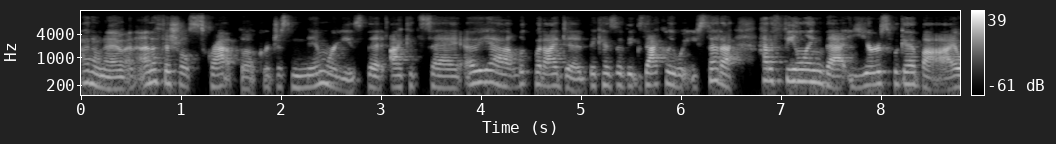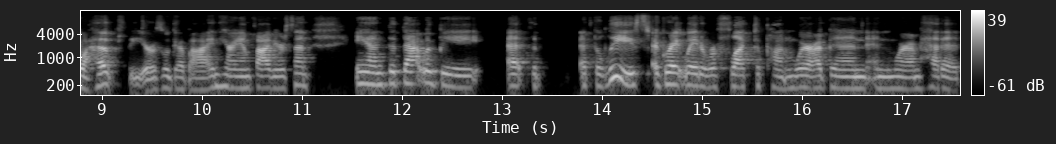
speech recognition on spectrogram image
I don't know, an unofficial scrapbook or just memories that I could say, oh, yeah, look what I did because of exactly what you said. I had a feeling that years would go by. Well, I hoped the years would go by, and here I am five years in, and that that would be at the at the least a great way to reflect upon where I've been and where I'm headed.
